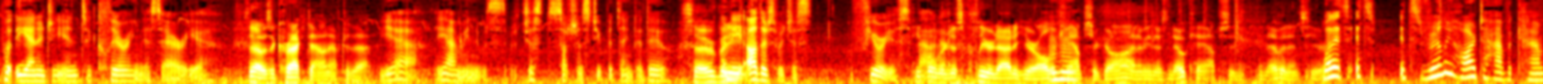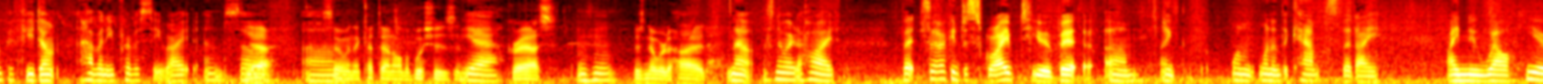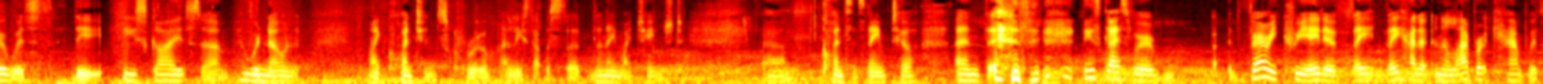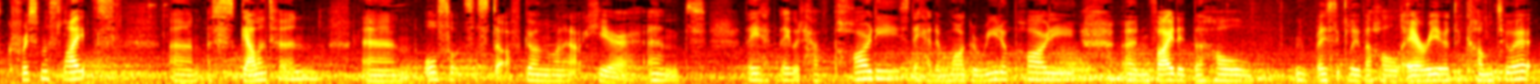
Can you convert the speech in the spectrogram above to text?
put the energy into clearing this area. So that was a crackdown after that. Yeah, yeah. I mean, it was just such a stupid thing to do. So everybody, and the others were just furious people were it. just cleared out of here. All the camps are gone. I mean, there's no camps in, in evidence here. Well, it's it's it's really hard to have a camp if you don't have any privacy, right? And so yeah. um, so when they cut down all the bushes and yeah. grass, hmm there's nowhere to hide. No, there's nowhere to hide. But so I can describe to you a bit, um, like one one of the camps that I I knew well here was the these guys um, who were known like Quentin's crew. At least that was the, the name I changed um, Quentin's name too. And these guys were very creative. They they had an elaborate camp with Christmas lights and a skeleton and all sorts of stuff going on out here. And they they would have parties. They had a margarita party, and invited the whole, basically the whole area to come to it.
